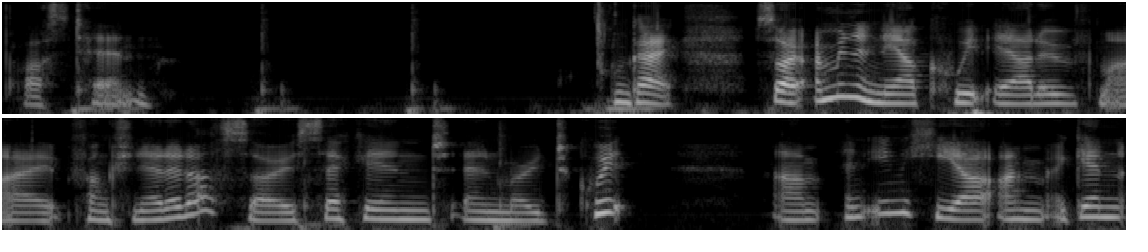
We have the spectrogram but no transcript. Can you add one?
plus 10. Okay, so I'm going to now quit out of my function editor, so second and mode to quit. Um, and in here, I'm again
